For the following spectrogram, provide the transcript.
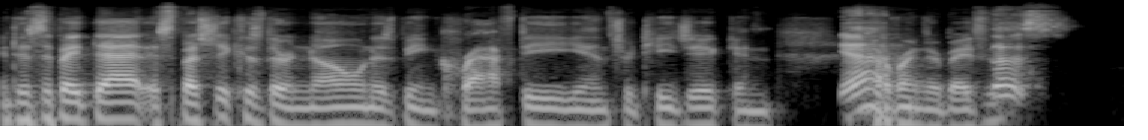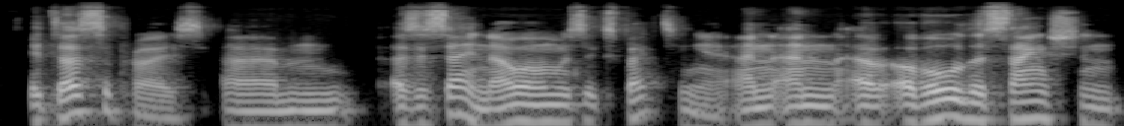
anticipate that, especially because they're known as being crafty and strategic and yeah, covering their bases? It does. It does surprise. Um, as I say, no one was expecting it. And, and of, of all the sanction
